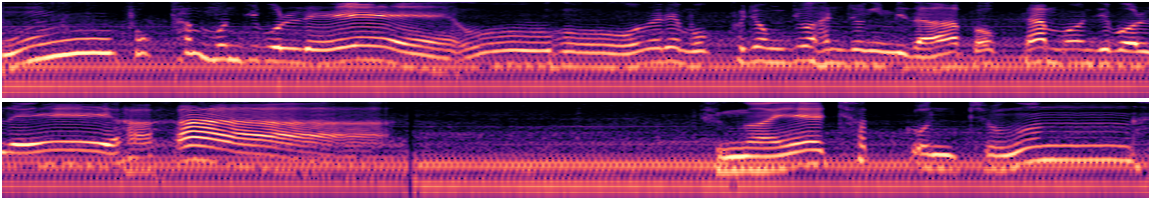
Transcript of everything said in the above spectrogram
오, 폭탄 먼지벌레. 오호, 오늘의 목표종 중한 종입니다. 폭탄 먼지벌레. 하하. 등화의 첫 곤충은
